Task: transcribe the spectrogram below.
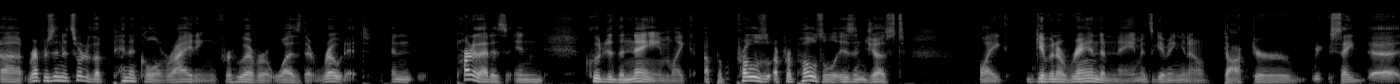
uh, represented sort of the pinnacle of writing for whoever it was that wrote it. And part of that is included in the name. Like a proposal, a proposal isn't just like given a random name it's giving you know dr say uh,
